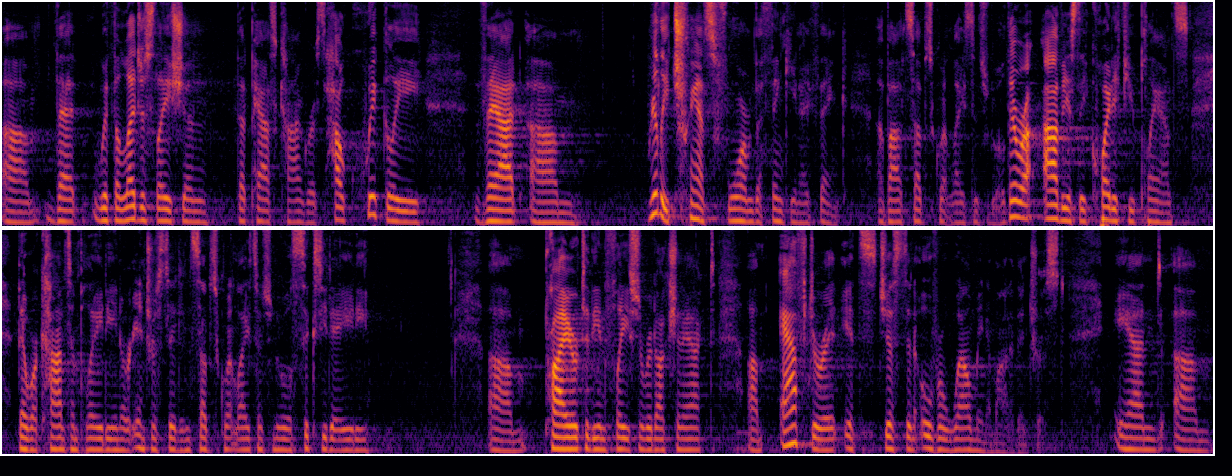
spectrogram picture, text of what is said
um, that with the legislation that passed Congress, how quickly that um, really transformed the thinking, I think, about subsequent license renewal. There were obviously quite a few plants that were contemplating or interested in subsequent license renewal, 60 to 80, um, prior to the Inflation Reduction Act. Um, after it, it's just an overwhelming amount of interest. And um,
